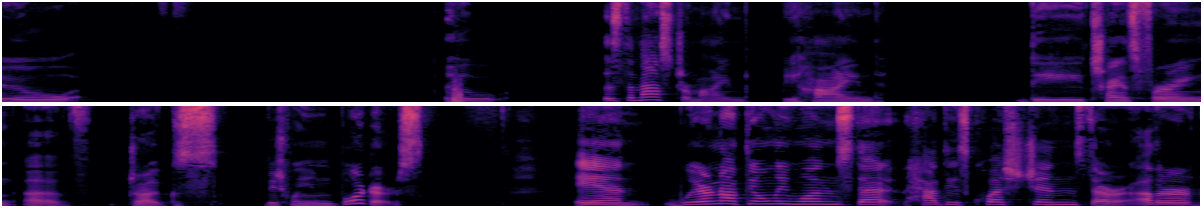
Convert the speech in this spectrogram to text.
who who is the mastermind behind the transferring of drugs between borders. And we're not the only ones that have these questions. There are other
